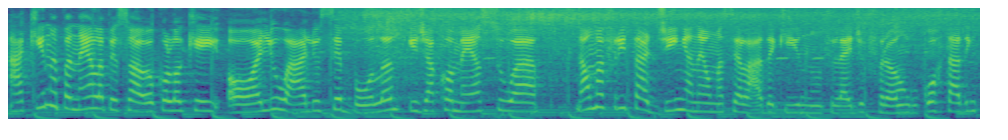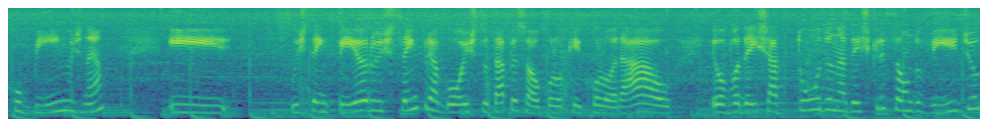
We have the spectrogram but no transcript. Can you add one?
Aqui na panela, pessoal, eu coloquei óleo, alho, cebola e já começo a dar uma fritadinha, né, uma selada aqui no filé de frango, cortado em cubinhos, né? E os temperos sempre a gosto, tá, pessoal? Eu coloquei coloral. Eu vou deixar tudo na descrição do vídeo.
